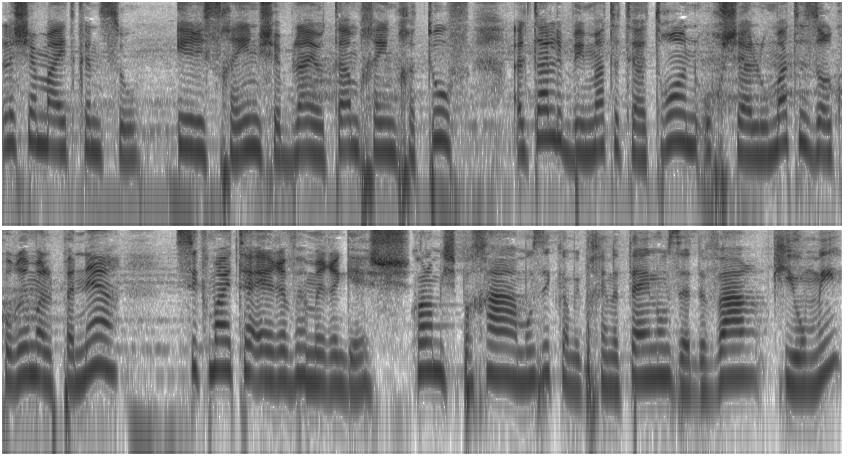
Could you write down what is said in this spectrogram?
לשם מה התכנסו. איריס חיים, שבנה יותם חיים חטוף, עלתה לבימת התיאטרון, וכשאלומת הזרקורים על פניה, סיכמה את הערב המרגש. כל המשפחה, המוזיקה מבחינתנו זה דבר קיומי.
